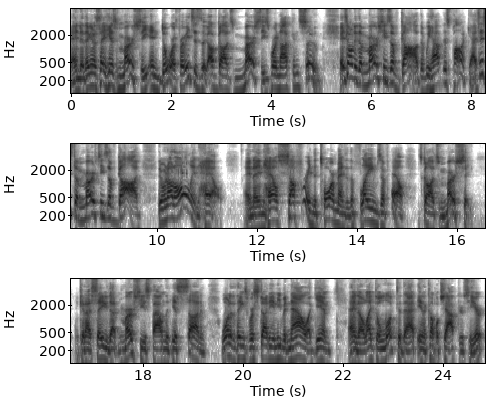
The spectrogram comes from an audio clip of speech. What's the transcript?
And they're going to say, His mercy endureth. For it is of God's mercies we're not consumed. It's only the mercies of God that we have this podcast. It's the mercies of God that we're not all in hell. And in hell, suffering the torment of the flames of hell. It's God's mercy. And can I say to you that mercy is found in His Son? And one of the things we're studying even now again, and I'd like to look to that in a couple chapters here,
